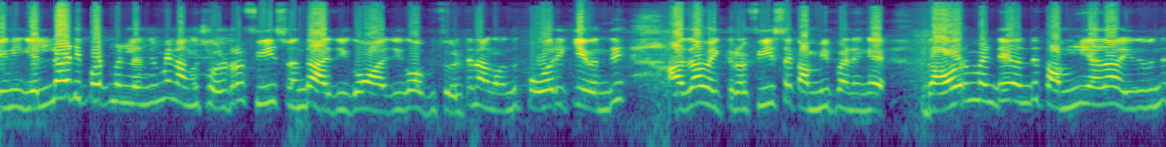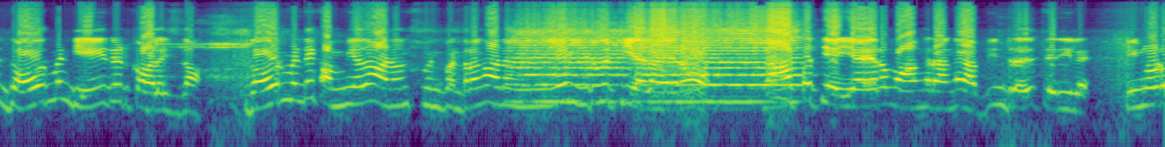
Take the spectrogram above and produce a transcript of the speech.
எங்கள் எங்களுக்கு எல்லா டிபார்ட்மெண்ட்லேருந்துமே நாங்கள் சொல்கிறோம் ஃபீஸ் வந்து அதிகம் அதிகம் அப்படின்னு சொல்லிட்டு நாங்கள் வந்து கோரிக்கை வந்து அதான் வைக்கிறோம். ஃபீஸை கம்மி பண்ணுங்கள் கவர்மெண்டே வந்து கம்மியாக தான் இது வந்து கவர்மெண்ட் எய்டட் காலேஜ் தான். கவர்மெண்டே கம்மியாக தான் அனௌன்ஸ்மெண்ட் பண்ணுறாங்க ஆனால் இருபத்தி ஏழாயிரம். நாற்பத்தி ஐயாயிரம் வாங்குறாங்க அப்படின்றது தெரியல. எங்களோட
